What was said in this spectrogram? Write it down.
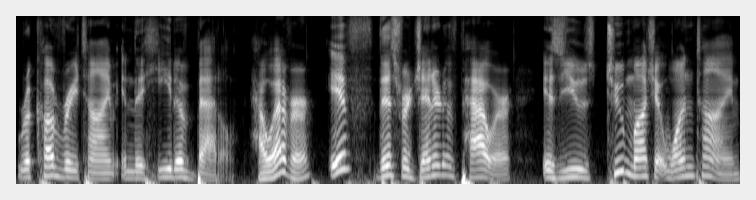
recovery time in the heat of battle. However, if this regenerative power is used too much at one time,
